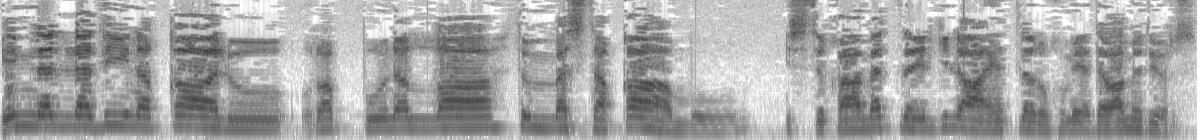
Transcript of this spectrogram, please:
İnnellezîne kâlû Rabbunallah thumma istakâmû İstikametle ilgili ayetler okumaya devam ediyoruz.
